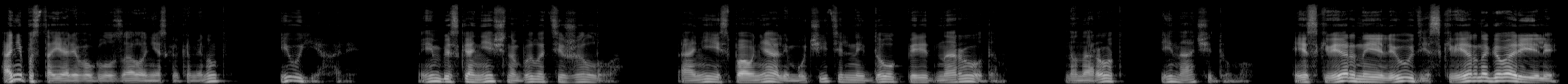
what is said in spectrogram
Они постояли в углу зала несколько минут и уехали. Им бесконечно было тяжело. Они исполняли мучительный долг перед народом, но народ иначе думал. И скверные люди скверно говорили,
